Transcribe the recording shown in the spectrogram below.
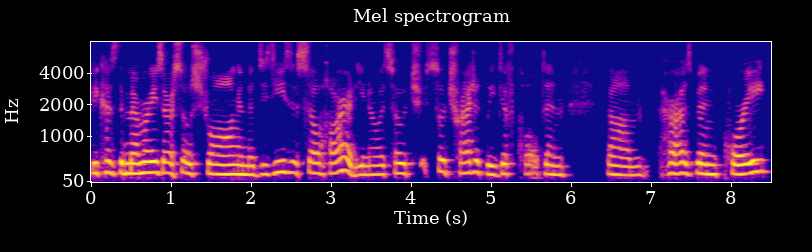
because the memories are so strong and the disease is so hard, you know, it's so so tragically difficult. And um, her husband Corey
